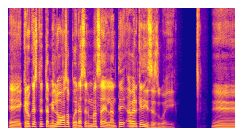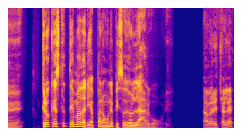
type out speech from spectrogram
eh, creo que este también lo vamos a poder hacer más adelante. A ver qué dices, güey. Eh, creo que este tema daría para un episodio largo, güey. A ver, échale.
